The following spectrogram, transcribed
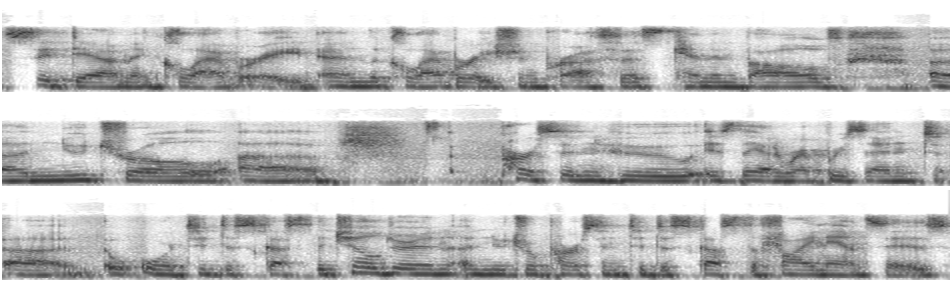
sit down and collaborate. And the collaboration process can involve a neutral uh, person who is there to represent uh, or to discuss the children, a neutral person to discuss the finances.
